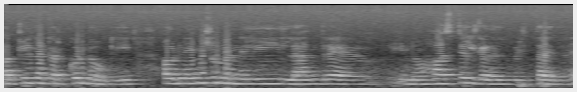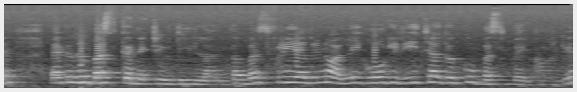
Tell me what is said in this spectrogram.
ಮಕ್ಕಳನ್ನ ಕರ್ಕೊಂಡು ಹೋಗಿ ಅವ್ರ ನೆಂಟರು ಮನೇಲಿ ಇಲ್ಲ ಅಂದರೆ ಏನು ಹಾಸ್ಟೆಲ್ಗಳಲ್ಲಿ ಬಿಡ್ತಾ ಇದ್ದಾರೆ. ಯಾಕಂದರೆ ಬಸ್ ಕನೆಕ್ಟಿವಿಟಿ ಇಲ್ಲ ಅಂತ. ಬಸ್ ಫ್ರೀ ಆದ್ರೂ ಅಲ್ಲಿಗೆ ಹೋಗಿ ರೀಚ್ ಆಗೋಕ್ಕೂ ಬಸ್ ಬೇಕು ಅವ್ರಿಗೆ.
